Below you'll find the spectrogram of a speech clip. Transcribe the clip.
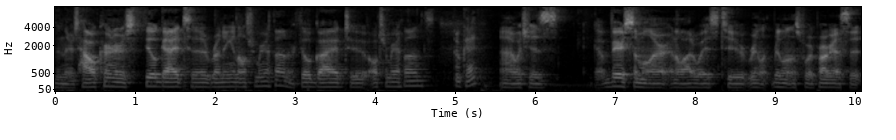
Then there's Hal Koerner's Field Guide to Running an Ultra Marathon, or Field Guide to Ultra Marathons, Okay. uh, which is very similar in a lot of ways to Relent- Relentless Forward Progress. It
